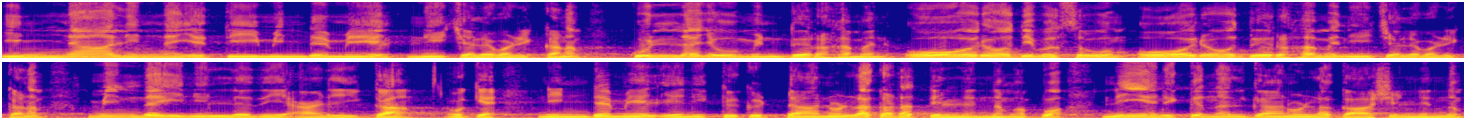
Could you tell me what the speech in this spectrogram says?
ഇന്നാലിന്ന യത്തീമിന്റെ മേൽ നീ ചെലവഴിക്കണം. കുല്ല യൗമിൻ ദിർഹമൻ ഓരോ ദിവസവും ഓരോ ദിർഹം നീ ചെലവഴിക്കണം. മിൻ അളിയിക്ക ഓക്കെ നിന്റെ മേൽ എനിക്ക് കിട്ടാനുള്ള കടത്തിൽ നിന്നും അപ്പോൾ നീ എനിക്ക് നൽകാനുള്ള കാശിൽ നിന്നും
